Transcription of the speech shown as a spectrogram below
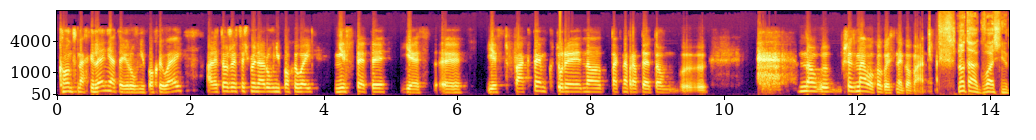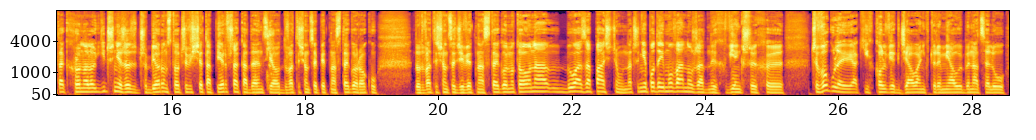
kąt nachylenia tej równi pochyłej, ale to, że jesteśmy na równi pochyłej, niestety jest, y, jest faktem, który no, tak naprawdę to no, przez mało kogo jest negowany. No tak, właśnie, tak chronologicznie rzecz biorąc, to oczywiście ta pierwsza kadencja od 2015 roku do 2019, no to ona była zapaścią, znaczy nie podejmowano żadnych większych, y, czy w ogóle jakichkolwiek działań, które miałyby na celu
